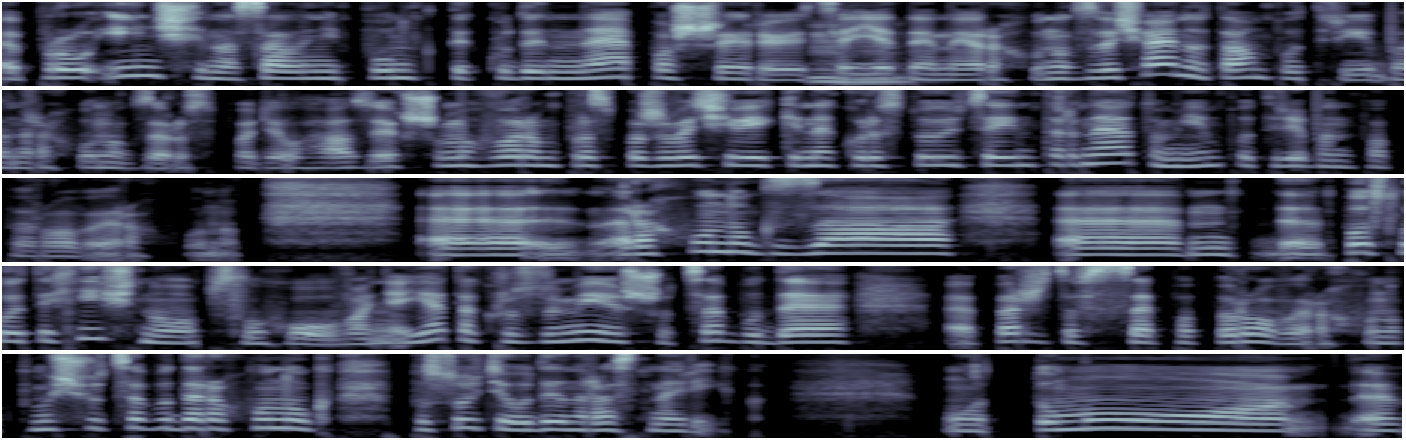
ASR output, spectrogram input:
е, про інші населені пункти, куди не поширюється Мгм. єдиний рахунок, звичайно, там потрібен рахунок за розподіл газу. Якщо ми говоримо про споживачів, які не користуються інтернетом, їм потрібен паперовий рахунок. Е, рахунок за е, послуги технічного обслуговування. Я так розумію, що це буде перш за все паперовий рахунок, тому що це буде рахунок по суті один раз на рік. От тому е,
